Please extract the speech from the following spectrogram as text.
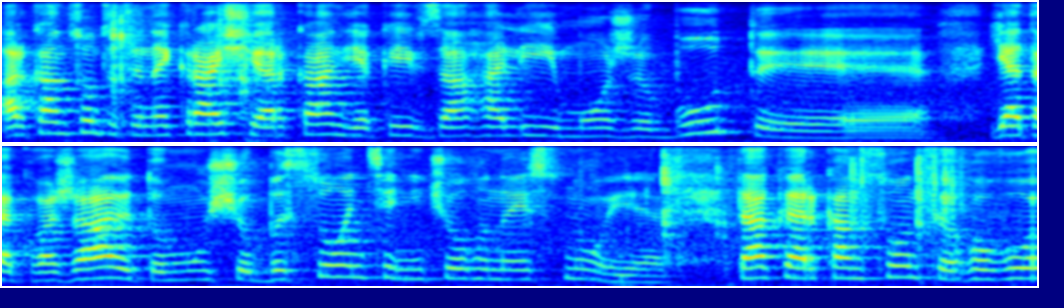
Аркан Сонце це найкращий аркан, який взагалі може бути. Я так вважаю, тому що без сонця нічого не існує. Так і аркан Сонце говорить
